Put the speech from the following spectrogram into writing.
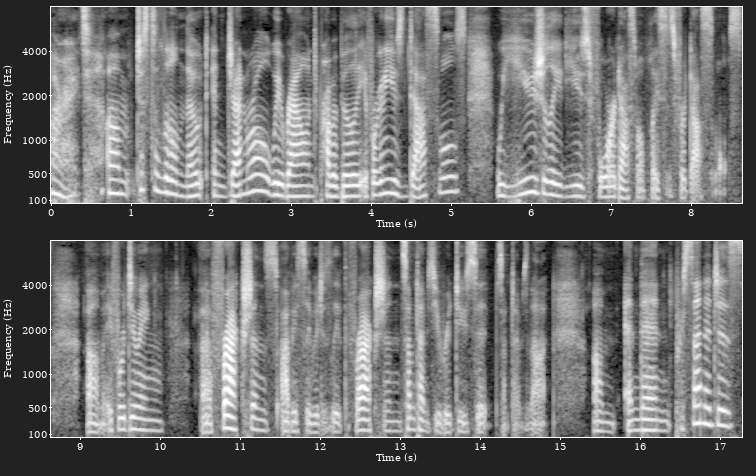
All right, um, just a little note in general, we round probability. If we're going to use decimals, we usually use four decimal places for decimals. Um, if we're doing uh, fractions, obviously we just leave the fraction. Sometimes you reduce it, sometimes not. Um, and then percentages,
